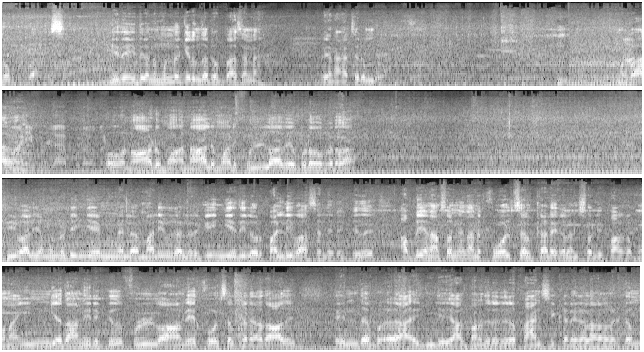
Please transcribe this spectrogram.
டொப்பாஸ் இது இது அந்த முன்னுக்கு இருந்த டொப்பாஸ் என்ன? இப்படி நான் திரும்ப ம், இங்க பாருங்க. ஓ நாடு மா நாலு மாடி ஃபுல்லாகவே புடவை கடை தான் தீபாவளியை முன்னிட்டு இங்கே நல்ல மலிவுகள் இருக்குது இங்கே இதில் ஒரு பள்ளிவாசல் இருக்குது. அப்படியே நான் சொன்னேன் அந்த ஹோல்சேல் கடைகள்னு சொல்லி பார்க்க போனால் இங்கே தான் இருக்குது. ஃபுல்லாகவே ஹோல்சேல் கடை. அதாவது எந்த இங்கே யாழ்ப்பாணத்தில் இருக்கிற ஃபேன்சி கடைகளாகட்டும்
